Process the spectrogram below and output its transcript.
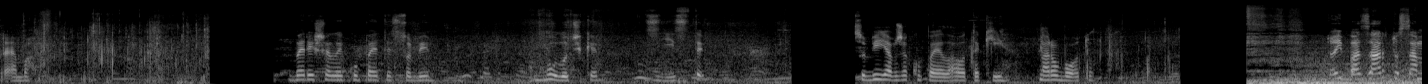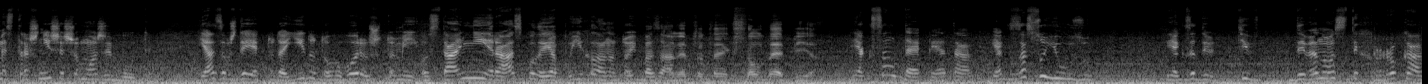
треба. Вирішили купити собі булочки, з'їсти. Собі я вже купила отакі на роботу. Той базар то саме страшніше, що може бути. Я завжди, як туди їду, то говорю, що то мій останній раз, коли я поїхала на той базар. Але то так як Салдепія. Як Салдепія, так, як за Союзу, як за ті в 90-х роках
